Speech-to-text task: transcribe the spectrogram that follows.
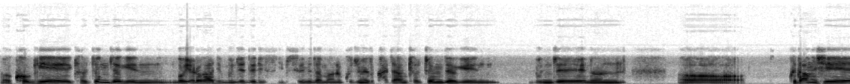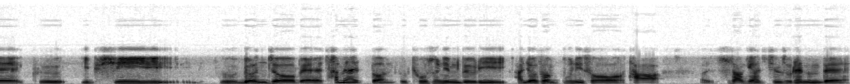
어, 거기에 결정적인 뭐 여러 가지 문제들이 있, 있습니다만 그 중에서 가장 결정적인 문제는 어 그 당시에 그 입시 그 면접에 참여했던 그 교수님들이 한 여섯 분이서 다 수사기관 진술을 했는데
